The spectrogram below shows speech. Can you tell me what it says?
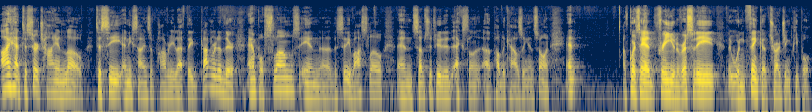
I had to search high and low to see any signs of poverty left. They'd gotten rid of their ample slums in uh, the city of Oslo and substituted excellent uh, public housing and so on. And of course, they had free university. They wouldn't think of charging people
